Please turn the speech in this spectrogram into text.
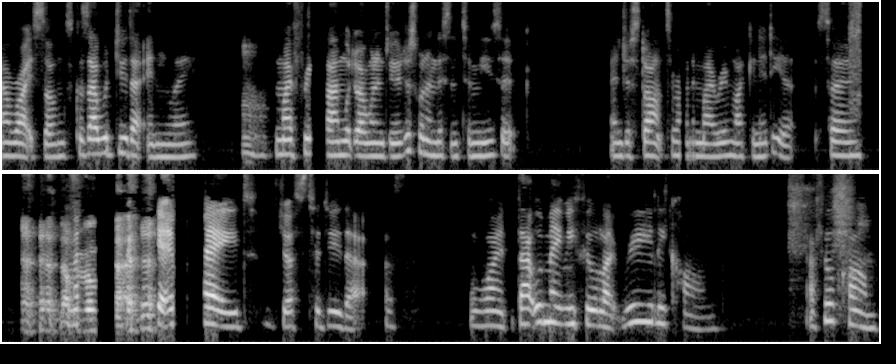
and write songs because I would do that anyway. Mm. My free time, what do I want to do? I just want to listen to music and just dance around in my room like an idiot. So Nothing wrong with that. getting paid just to do that, why? That would make me feel like really calm. I feel calm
